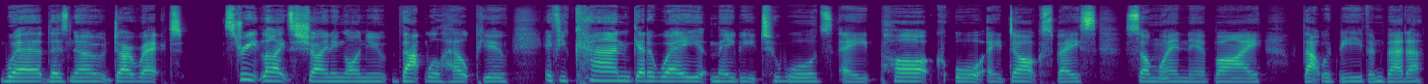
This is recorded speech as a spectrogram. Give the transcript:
where there's no direct streetlights shining on you, that will help you. If you can get away maybe towards a park or a dark space somewhere nearby, that would be even better.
